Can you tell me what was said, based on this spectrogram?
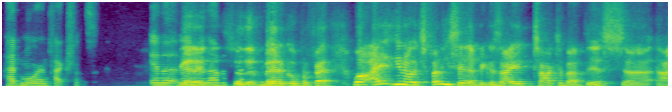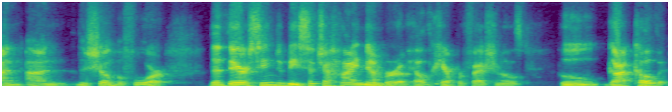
had more infections in a, yeah, so the medical profession. Well, I you know it's funny you say that because I talked about this uh, on on the show before that there seemed to be such a high number of healthcare professionals who got COVID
